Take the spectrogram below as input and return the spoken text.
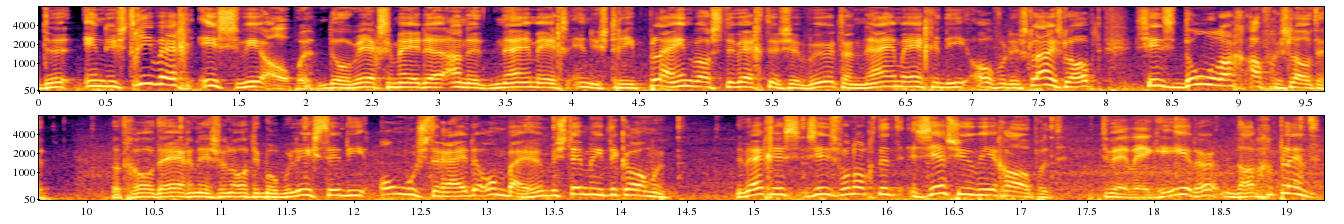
De Industrieweg is weer open. Door werkzaamheden aan het Nijmeegs Industrieplein was de weg tussen Weert en Nijmegen die over de sluis loopt sinds donderdag afgesloten. Dat grote ergernis van automobilisten die om moesten rijden om bij hun bestemming te komen. De weg is sinds vanochtend 6 uur weer geopend. Twee weken eerder dan gepland.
